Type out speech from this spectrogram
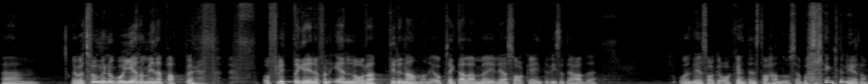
Ehm, jag var tvungen att gå igenom mina papper och flytta grejerna från en låda till en annan. Jag upptäckte alla möjliga saker jag inte visste att jag hade. Och en del saker orkar jag inte ens ta hand om, så jag bara slängde ner dem.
